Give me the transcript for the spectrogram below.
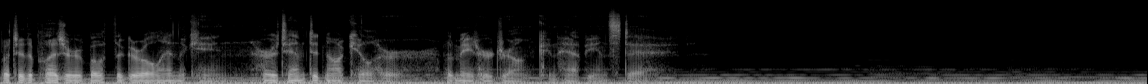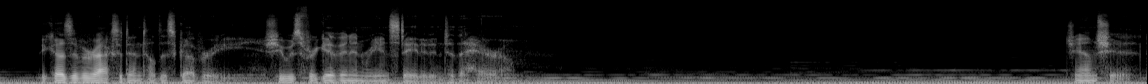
But to the pleasure of both the girl and the king, her attempt did not kill her, but made her drunk and happy instead. Because of her accidental discovery, she was forgiven and reinstated into the harem. Jamshid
